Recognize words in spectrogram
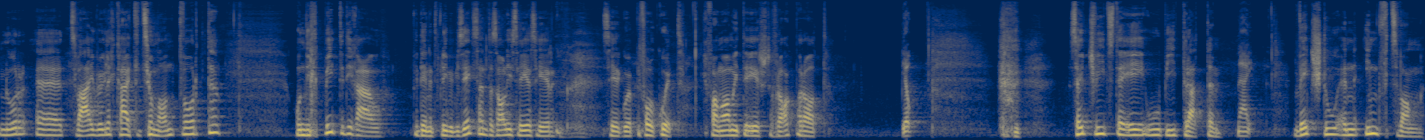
nur äh, zwei Möglichkeiten zum Antworten. Und ich bitte dich auch, bei denen zu bleiben. Bis jetzt haben das alle sehr, sehr, sehr gut befolgt. Gut, ich fange an mit der ersten Frage parat. Ja. Sollte die Schweiz der EU beitreten? Nein. Willst du einen Impfzwang?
